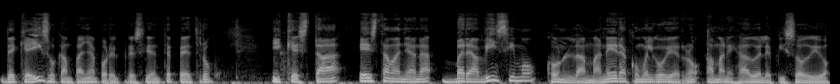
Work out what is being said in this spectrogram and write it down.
de que hizo campaña por el presidente Petro y que está esta mañana bravísimo con la manera como el gobierno ha manejado el episodio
